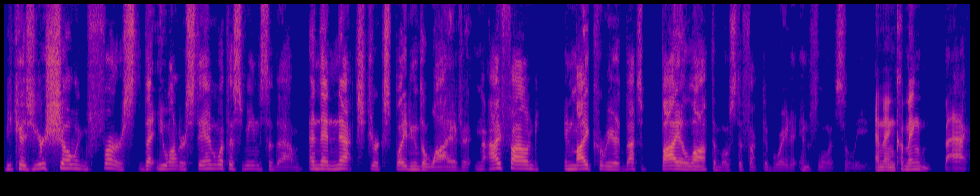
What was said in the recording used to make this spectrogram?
because you're showing first that you understand what this means to them. And then next, you're explaining the why of it. And I found in my career, that's by a lot the most effective way to influence a lead. And then coming back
